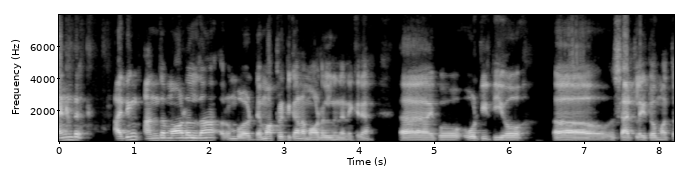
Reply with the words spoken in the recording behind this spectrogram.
அண்ட் ஐ திங்க் அந்த மாடல் தான் ரொம்ப டெமோக்ராட்டிக்கான மாடல்னு நினைக்கிறேன். இப்போ ஓடிடியோ சேட்டலைட்டோ மற்ற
